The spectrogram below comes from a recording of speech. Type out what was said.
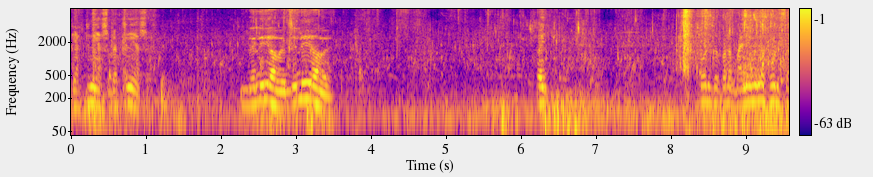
ব্যাগটা নিয়ে আসো ব্যাগটা নিয়ে আসো। দিলেই হবে দিলেই হবে। পড়িছে কটা বাইরে মিলে পড়িছে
